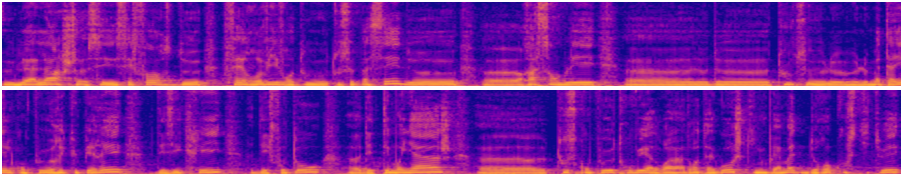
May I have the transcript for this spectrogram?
L'Arche s'efforce de faire revivre tout, ce passé, de euh, rassembler euh, tout le, matériel qu'on peut récupérer, des écrits, des photos, euh, des témoignages, tout ce qu'on peut trouver à droite, à à gauche qui nous permettent de reconstituer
